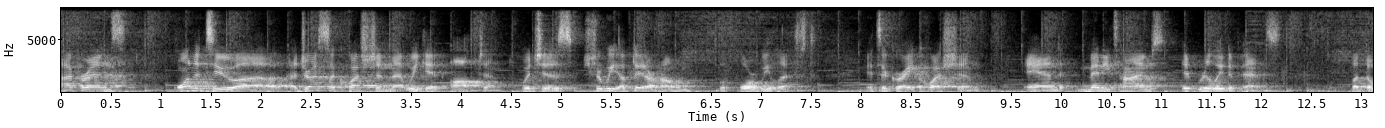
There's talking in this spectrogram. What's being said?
Hi friends. Wanted to uh, address a question that we get often, which is, should we update our home before we list? It's a great question, and many times it really depends. But the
